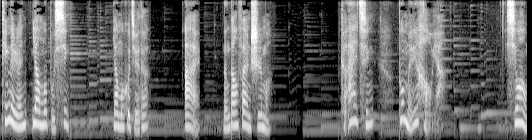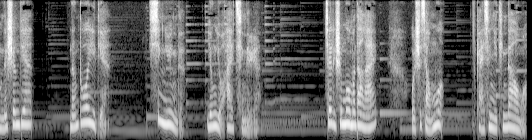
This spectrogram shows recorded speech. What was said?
听的人要么不信，要么会觉得，爱能当饭吃吗？可爱情多美好呀！希望我们的身边能多一点幸运的拥有爱情的人。这里是默默到来，我是小莫，感谢你听到我，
